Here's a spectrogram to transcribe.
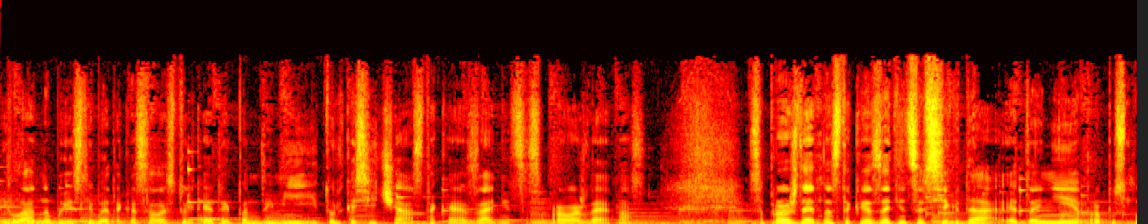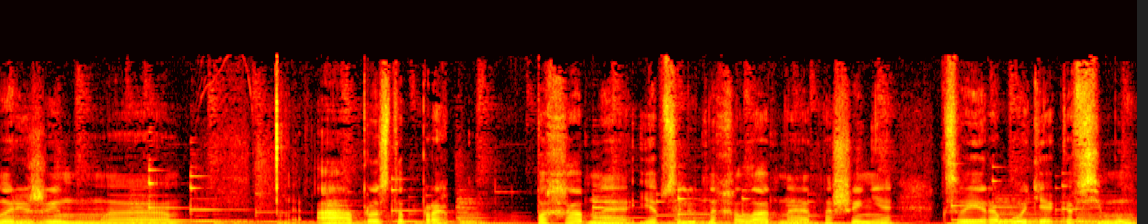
И ладно бы, если бы это касалось только этой пандемии, и только сейчас такая задница сопровождает нас. Сопровождает нас такая задница всегда это не пропускной режим, э, а просто про похабное и абсолютно халатное отношение к своей работе, ко всему,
